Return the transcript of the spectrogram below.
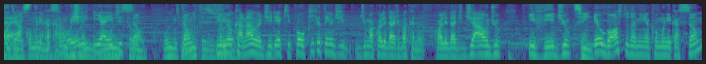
Qualidade é ao a extremo, comunicação cara. Dele é e a muito- edição. muito, Então, muito No meu canal, eu diria que, pô, o que, que eu tenho de, de uma qualidade bacana? Qualidade de áudio e vídeo. Sim. Eu gosto da minha comunicação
